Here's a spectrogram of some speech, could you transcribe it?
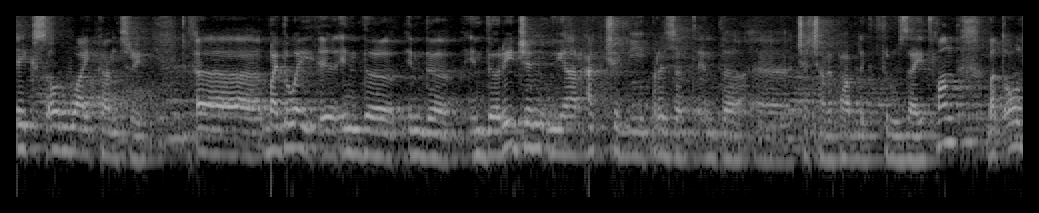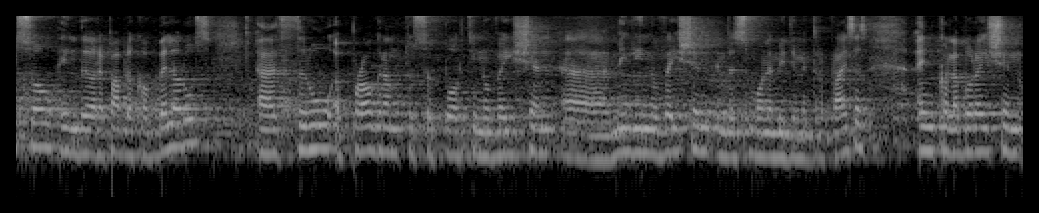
X or Y country. Uh, by the way, uh, in the in the in the region, we are actually present in the uh, Chechen Republic through Zayed Fund, but also in the Republic of Belarus uh, through a program to support innovation, uh, mainly innovation in the small and medium enterprises, in collaboration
